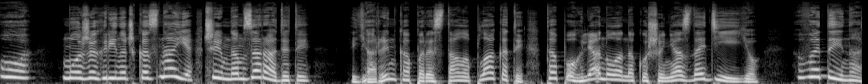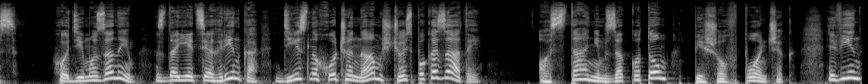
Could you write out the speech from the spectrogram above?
О, може, Гріночка знає, чим нам зарадити? Яринка перестала плакати та поглянула на кошеня з надією. Веди нас. Ходімо за ним. Здається, Грінка дійсно хоче нам щось показати. Останнім за котом пішов пончик. Він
